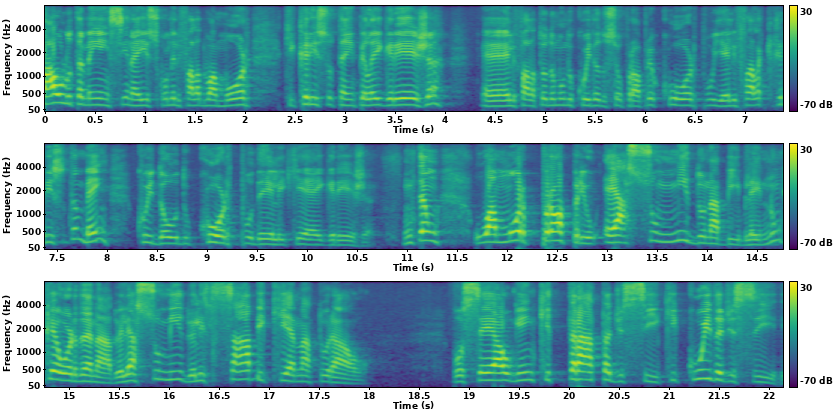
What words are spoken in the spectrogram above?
Paulo também ensina isso quando ele fala do amor que Cristo tem pela igreja. É, ele fala todo mundo cuida do seu próprio corpo, e ele fala que Cristo também cuidou do corpo dele, que é a igreja. Então, o amor próprio é assumido na Bíblia, e nunca é ordenado, ele é assumido, ele sabe que é natural. Você é alguém que trata de si, que cuida de si.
